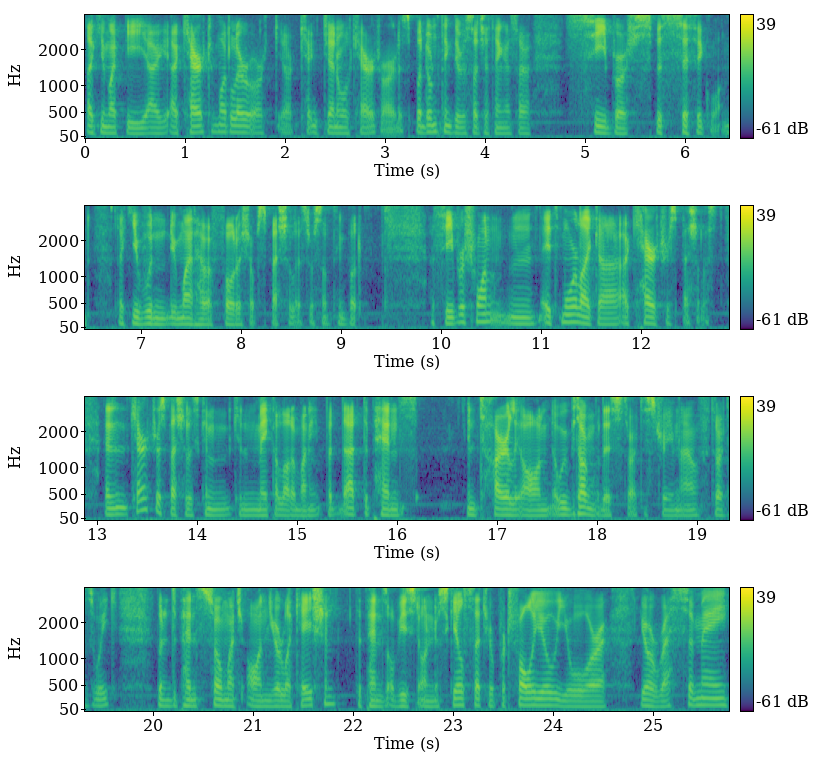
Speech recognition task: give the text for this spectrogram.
Like you might be a, a character modeler or a general character artist, but don't think there is such a thing as a ZBrush specific one. Like you wouldn't, you might have a Photoshop specialist or something, but a ZBrush one, mm, it's more like a, a character specialist. And character specialists can can make a lot of money, but that depends entirely on we've been talking about this throughout the stream now throughout this week but it depends so much on your location depends obviously on your skill set your portfolio your your resume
